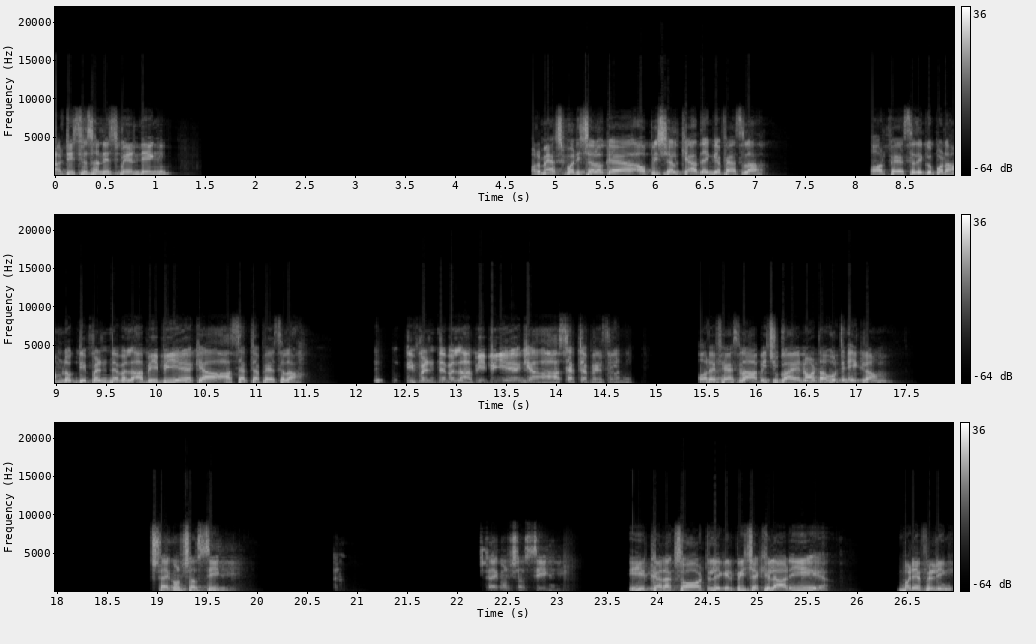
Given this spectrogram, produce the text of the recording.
डिसीज़न इज़ पेंडिंग और मैच परिचालक ऑफिशियल क्या देंगे फैसला? और फैसले के ऊपर हम लोग डिपेंडेबल अभी भी है क्या आ सकता फैसला? डिपेंडेबल अभी भी है क्या आ सकता फैसला? और ये फैसला आ भी चुका है नॉट आउट एक run strike on Shashi strike on Shashi एक करेक्ट शॉट लेकिन पीछे खिलाड़ी बड़े फील्डिंग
